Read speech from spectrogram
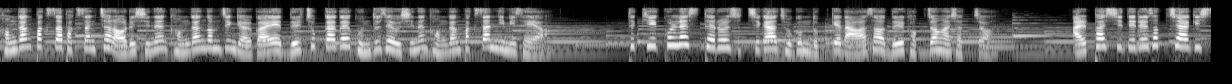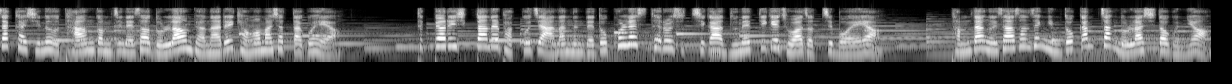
건강박사 박상철 어르신은 건강검진 결과에 늘 촉각을 곤두세우시는 건강박사님이세요. 특히 콜레스테롤 수치가 조금 높게 나와서 늘 걱정하셨죠. 알파CD를 섭취하기 시작하신 후 다음 검진에서 놀라운 변화를 경험하셨다고 해요. 특별히 식단을 바꾸지 않았는데도 콜레스테롤 수치가 눈에 띄게 좋아졌지 뭐예요. 담당 의사 선생님도 깜짝 놀라시더군요.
